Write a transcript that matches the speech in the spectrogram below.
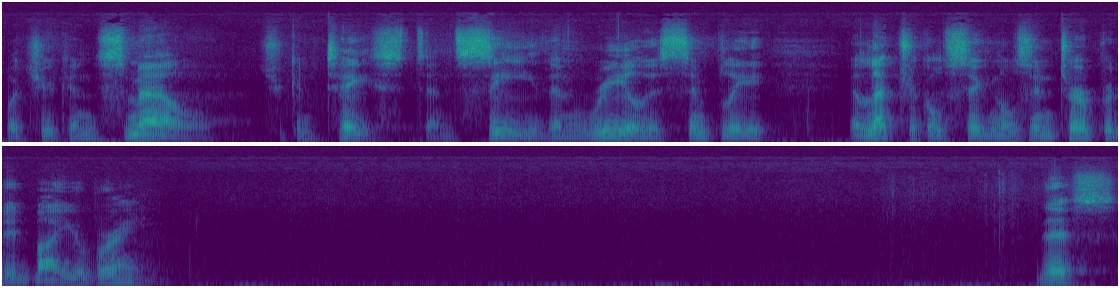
what you can smell, what you can taste and see, then real is simply electrical signals interpreted by your brain. This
